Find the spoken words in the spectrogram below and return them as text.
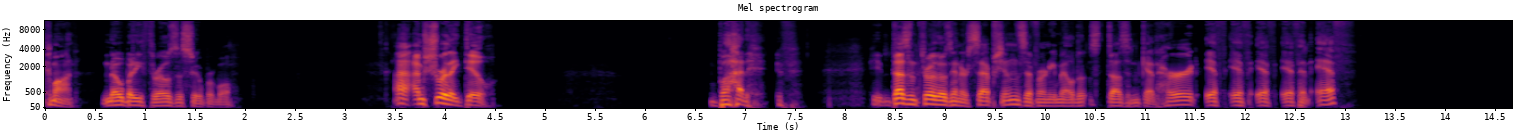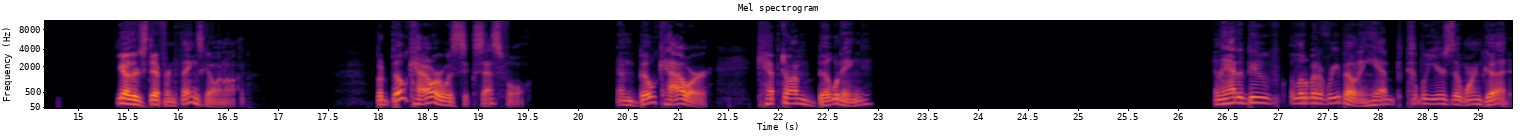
Come on. Nobody throws a Super Bowl. I, I'm sure they do. But if he doesn't throw those interceptions, if Ernie Mills doesn't get hurt, if, if, if, if, and if, you know, there's different things going on. But Bill Cowher was successful. And Bill Cowher kept on building. And had to do a little bit of rebuilding. He had a couple years that weren't good.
